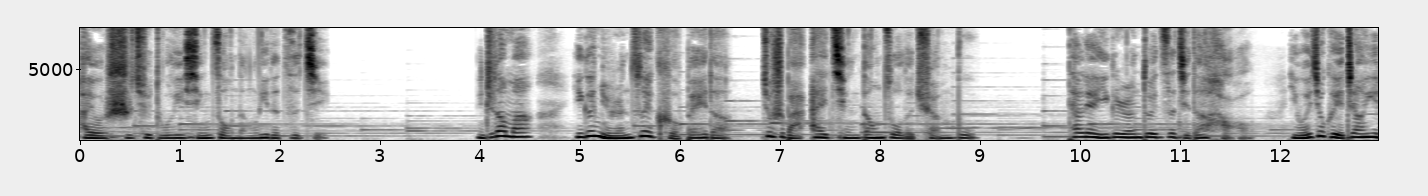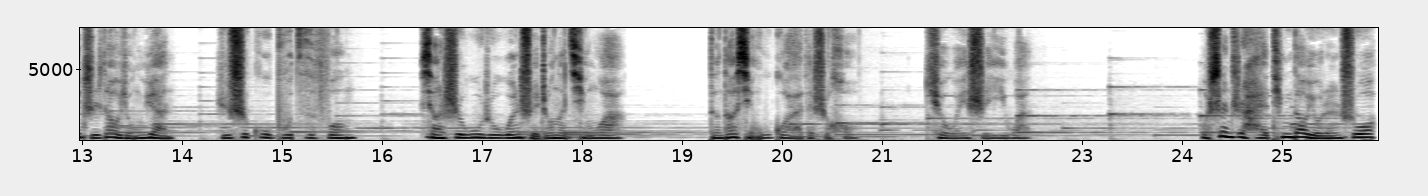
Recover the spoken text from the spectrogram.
还有失去独立行走能力的自己。你知道吗？一个女人最可悲的就是把爱情当做了全部，贪恋一个人对自己的好，以为就可以这样一直到永远，于是固步自封，像是误入温水中的青蛙。等到醒悟过来的时候，却为时已晚。我甚至还听到有人说，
